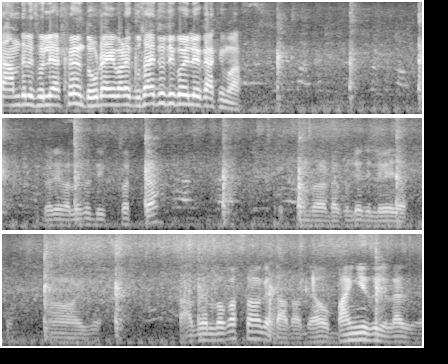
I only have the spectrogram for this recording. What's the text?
টান দিলে চলে আসবে না তো ওটা এবারে গুছাই তুই কইলে কাকিমা ধরে ভালো তো উত্তম দাদাটা খুলে দিলে হয়ে যাচ্ছে। হ্যাঁ, ওই যে। কাজের লোক আসছে আমাকে দাদা দেও ভাঙিয়ে চলে লাগবে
